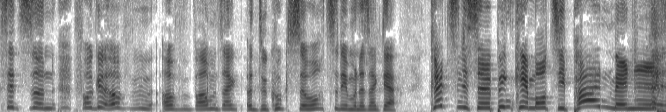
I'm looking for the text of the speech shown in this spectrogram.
sitzt so ein Vogel auf dem, auf dem Baum und sagt, und du guckst so hoch zu dem und dann sagt er, Klötznisse, pinke Marzipanmännel.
